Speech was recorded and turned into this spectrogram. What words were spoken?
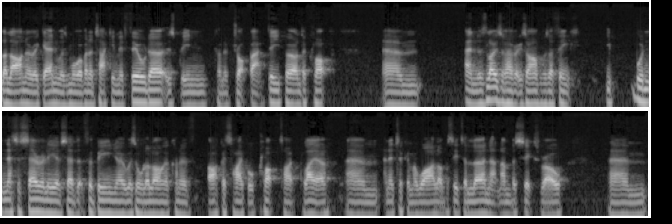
Lallana again was more of an attacking midfielder, has been kind of dropped back deeper under Klopp. Um, and there's loads of other examples. I think wouldn't necessarily have said that Fabinho was all along a kind of archetypal Klopp type player. Um, and it took him a while, obviously, to learn that number six role. Um,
